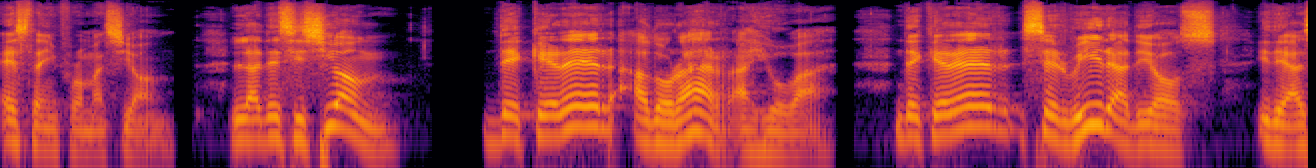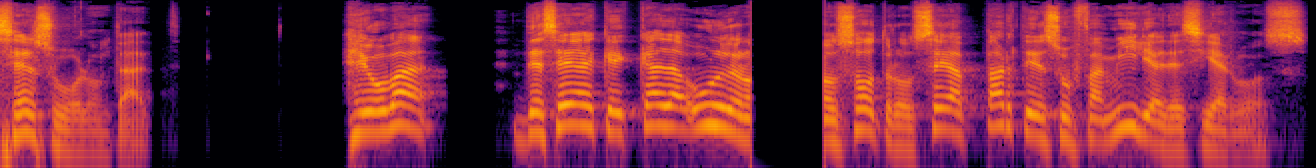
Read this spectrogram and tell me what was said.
esta información. La decisión de querer adorar a Jehová, de querer servir a Dios y de hacer su voluntad. Jehová desea que cada uno de nosotros sea parte de su familia de siervos.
